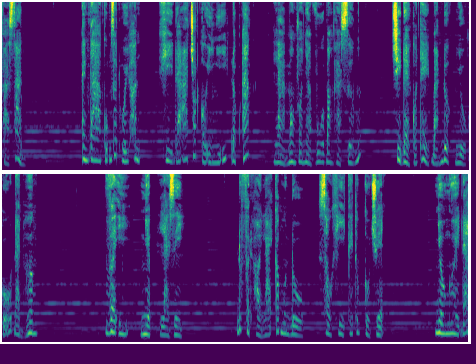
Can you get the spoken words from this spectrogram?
phá sản. Anh ta cũng rất hối hận khi đã chót có ý nghĩ độc ác là mong cho nhà vua băng hà sớm, chỉ để có thể bán được nhiều gỗ đàn hương. Vậy nghiệp là gì? Đức Phật hỏi lại các môn đồ sau khi kết thúc câu chuyện. Nhiều người đã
